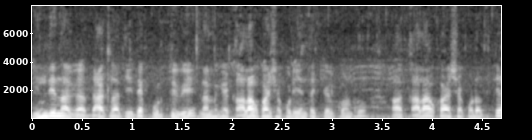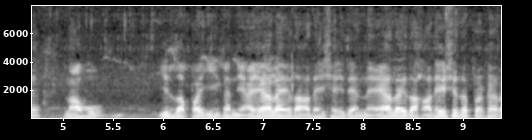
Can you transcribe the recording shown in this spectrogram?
ಹಿಂದಿನ ದಾಖಲಾತಿ ಇದೆ, ಕೊಡ್ತೀವಿ. ನಮಗೆ ಕಾಲಾವಕಾಶ ಕೊಡಿ ಅಂತ ಕೇಳಿಕೊಂಡ್ರು. ಆ ಕಾಲಾವಕಾಶ ಕೊಡೋದಕ್ಕೆ ನಾವು ಇಲ್ಲಪ್ಪ, ಈಗ ನ್ಯಾಯಾಲಯದ ಆದೇಶ ಇದೆ. ನ್ಯಾಯಾಲಯದ ಆದೇಶದ ಪ್ರಕಾರ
